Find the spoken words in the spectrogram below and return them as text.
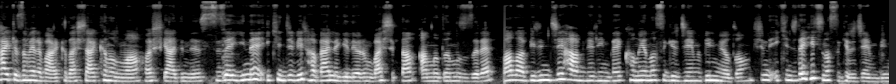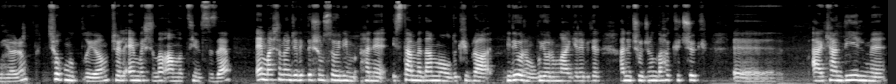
Herkese merhaba arkadaşlar. Kanalıma hoş geldiniz. Size yine ikinci bir haberle geliyorum başlıktan anladığınız üzere. Valla birinci hamileliğimde konuya nasıl gireceğimi bilmiyordum. Şimdi ikincide hiç nasıl gireceğimi bilmiyorum. Çok mutluyum. Şöyle en başından anlatayım size. En baştan öncelikle şunu söyleyeyim. Hani istenmeden mi oldu Kübra? Biliyorum bu yorumlar gelebilir. Hani çocuğun daha küçük, e, erken değil mi?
